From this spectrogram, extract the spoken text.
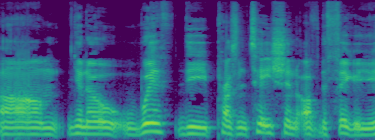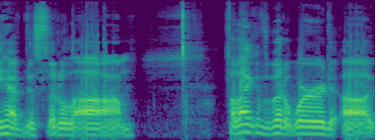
Um, you know, with the presentation of the figure, you have this little, um, for lack of a better word, uh,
